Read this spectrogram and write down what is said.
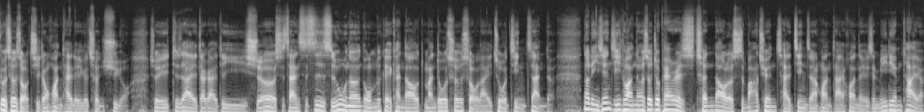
各车手启动换胎的一个程序哦，所以就在大概第十二、十三、十四、十五呢，我们都可以看到蛮多车手来做进站的。那领先集团呢，Sergio Paris 撑到了十八圈才进站换胎，换的也是 Medium Tire。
